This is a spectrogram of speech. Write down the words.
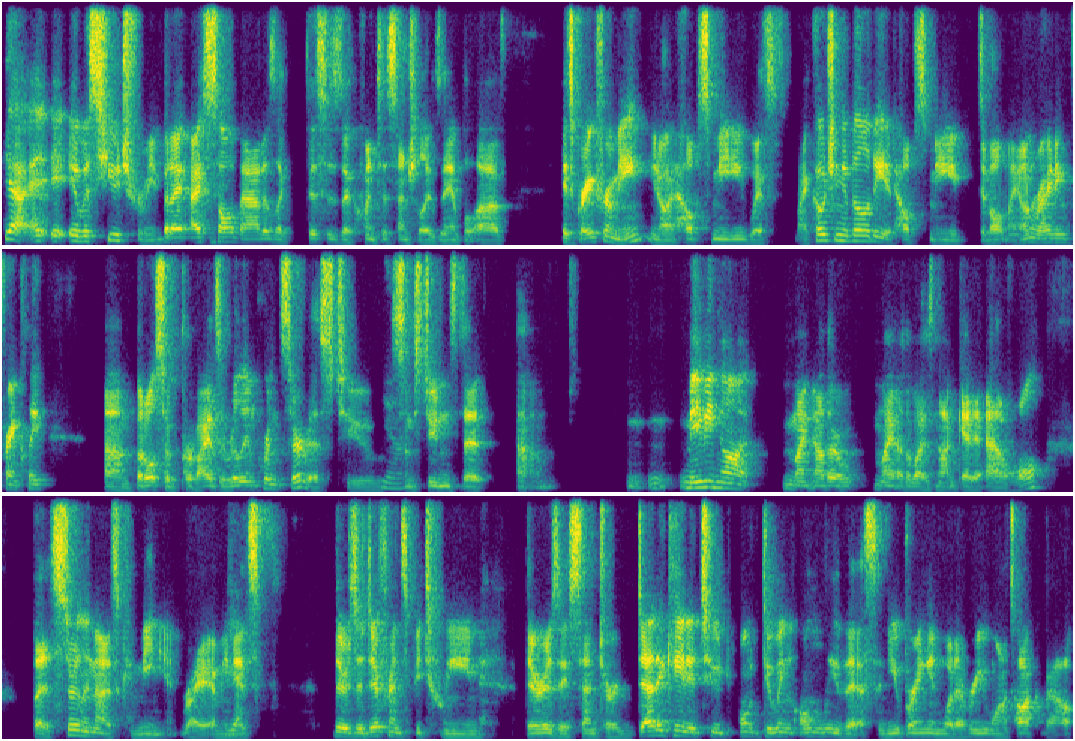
Yeah, it, it, was huge for me. But I, I saw that as like this is a quintessential example of it's great for me. You know, it helps me with my coaching ability. It helps me develop my own writing, frankly, um, but also provides a really important service to yeah. some students that um, maybe not might other might otherwise not get it at all. But it's certainly not as convenient, right? I mean, yeah. it's there's a difference between there is a center dedicated to doing only this and you bring in whatever you want to talk about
